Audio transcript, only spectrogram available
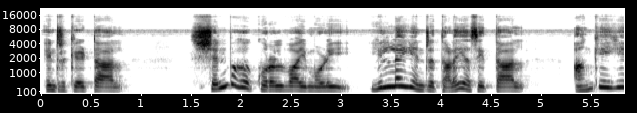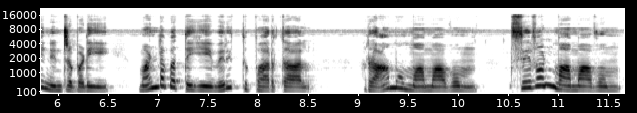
என்று கேட்டாள். செண்பக குரல்வாய் மொழி இல்லை என்று தலையசைத்தாள். அங்கேயே நின்றபடி மண்டபத்தையே வெறித்து பார்த்தாள். ராமு மாமாவும் சிவன் மாமாவும்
